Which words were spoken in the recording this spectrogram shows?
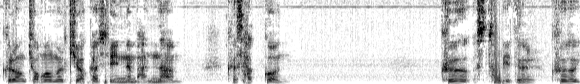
그런 경험을 기억할 수 있는 만남, 그 사건, 그 스토리들, 그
